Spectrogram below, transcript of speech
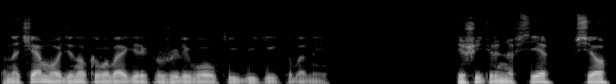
По ночам у одинокого лагеря кружили волки и дикие кабаны. Решительно все, все,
